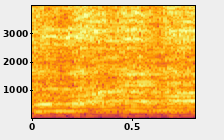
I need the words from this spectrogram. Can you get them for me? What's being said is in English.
tonight.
